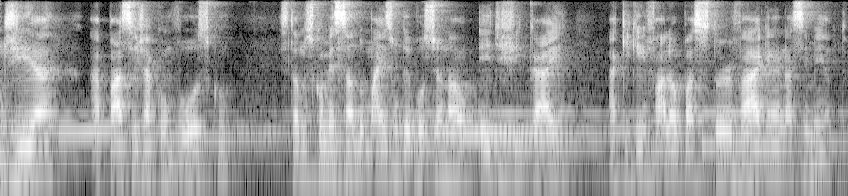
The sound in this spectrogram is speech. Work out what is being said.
dia, a paz seja convosco. Estamos começando mais um devocional Edificai. Aqui quem fala é o pastor Wagner Nascimento.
